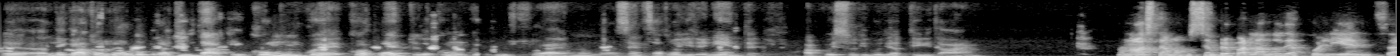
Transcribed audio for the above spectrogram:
uh, legato alla loro operatività, che comunque è corretto ed è comunque giusto, eh, non, senza togliere niente a questo tipo di attività. No, no, stiamo sempre parlando di accoglienza.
